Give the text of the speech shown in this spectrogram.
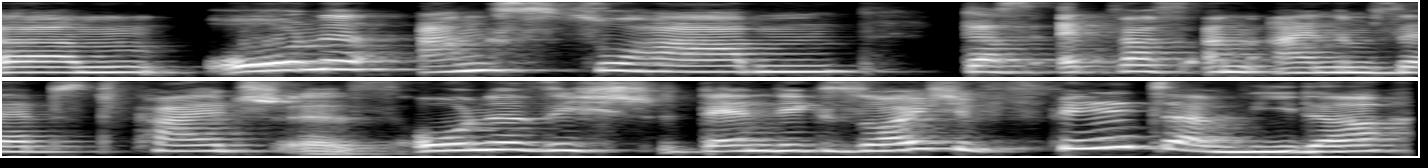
ähm, ohne Angst zu haben, dass etwas an einem selbst falsch ist, ohne sich ständig solche Filter wieder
